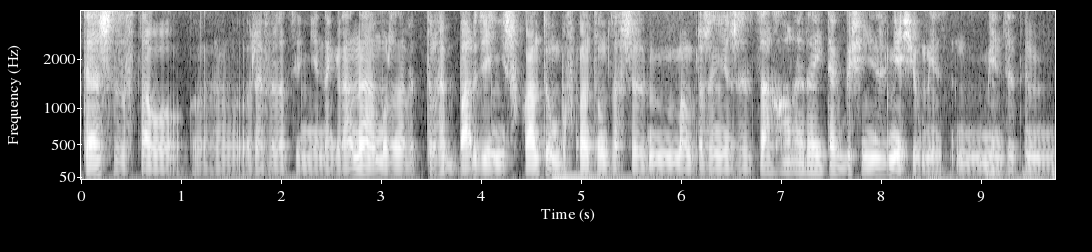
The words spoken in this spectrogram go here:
też zostało e, rewelacyjnie nagrane, a może nawet trochę bardziej niż w Quantum, bo w Quantum zawsze mam wrażenie, że za cholerę i tak by się nie zmieścił między, między tym,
